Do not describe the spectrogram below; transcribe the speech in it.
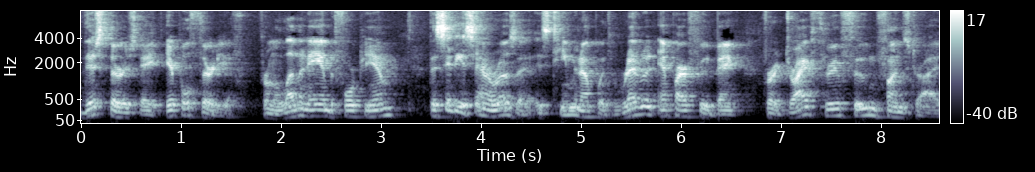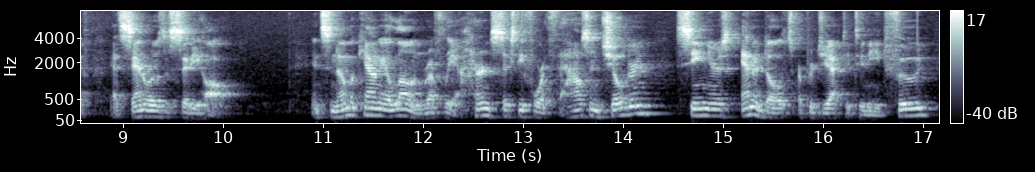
This Thursday, April 30th, from 11 a.m. to 4 p.m., the City of Santa Rosa is teaming up with Redwood Empire Food Bank for a drive-through food and funds drive at Santa Rosa City Hall. In Sonoma County alone, roughly 164,000 children, seniors, and adults are projected to need food,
